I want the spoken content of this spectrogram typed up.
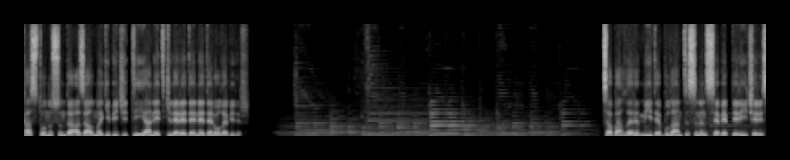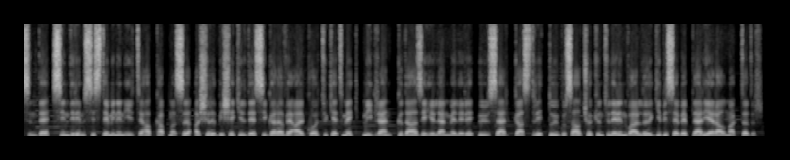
kas tonusunda azalma gibi ciddi yan etkilere de neden olabilir. Sabahları mide bulantısının sebepleri içerisinde, sindirim sisteminin iltihap kapması, aşırı bir şekilde sigara ve alkol tüketmek, migren, gıda zehirlenmeleri, ülser, gastrit, duygusal çöküntülerin varlığı gibi sebepler yer almaktadır.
